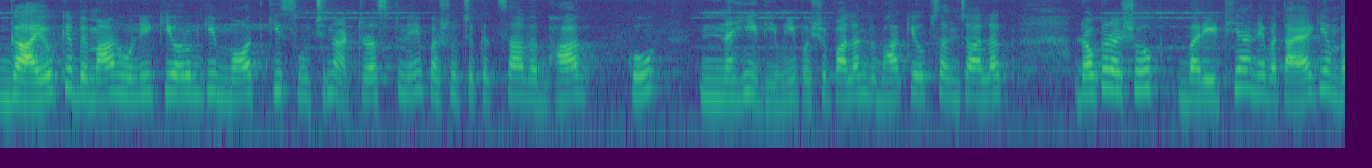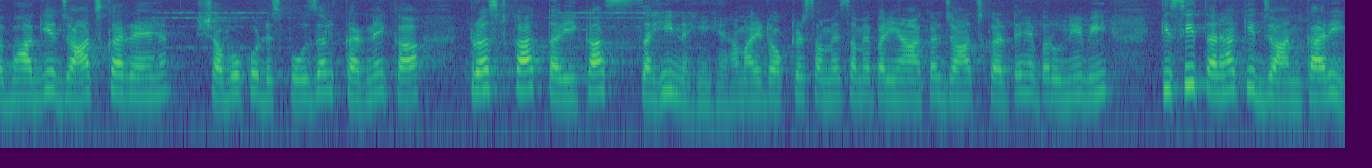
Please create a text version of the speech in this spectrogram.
गायों के बीमार होने की और उनकी मौत की सूचना ट्रस्ट ने पशु चिकित्सा विभाग को नहीं दी। वहीं पशुपालन विभाग के उप संचालक डॉक्टर अशोक बरेठिया ने बताया कि हम विभागीय जाँच कर रहे हैं शवों को डिस्पोजल करने का ट्रस्ट का तरीका सही नहीं है। हमारे डॉक्टर समय समय पर यहाँ आकर जाँच करते हैं, पर उन्हें भी किसी तरह की जानकारी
